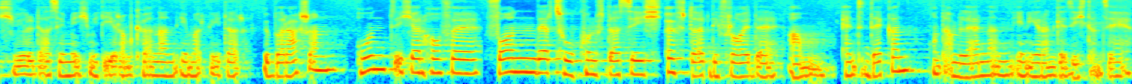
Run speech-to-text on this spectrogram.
Ich will, dass sie mich mit ihrem Können immer wieder überraschen. Und ich erhoffe von der Zukunft, dass ich öfter die Freude am Entdecken und am Lernen in ihren Gesichtern sehe.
